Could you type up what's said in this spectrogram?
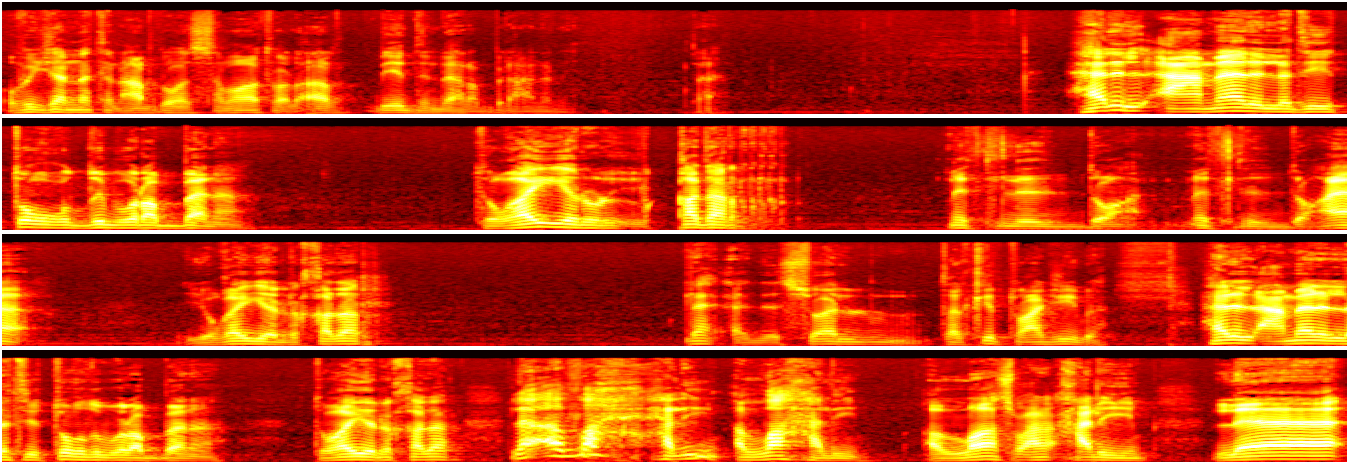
وفي جنة عرضها السماوات والأرض بإذن الله رب العالمين. هل الأعمال التي تغضب ربنا تغير القدر مثل الدعاء مثل الدعاء يغير القدر؟ لا السؤال تركيبته عجيبة. هل الأعمال التي تغضب ربنا تغير القدر؟ لا الله حليم الله حليم الله سبحانه حليم. لا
